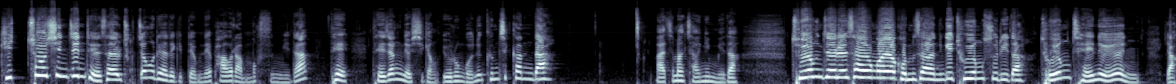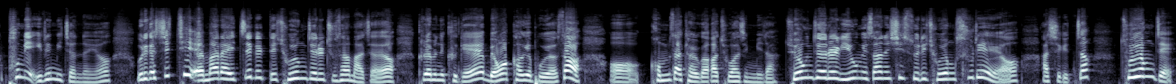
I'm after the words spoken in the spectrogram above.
기초 신진 대사율 측정을 해야 되기 때문에 밥을 안 먹습니다. 대 대장 내시경 요런 거는 금식한다. 마지막 장입니다. 조영제를 사용하여 검사하는 게 조영술이다. 조영제는 약품의 이름이잖아요. 우리가 CT, MRI 찍을 때 조영제를 주사 맞아요. 그러면 그게 명확하게 보여서 어, 검사 결과가 좋아집니다. 조영제를 이용해서 하는 시술이 조영술이에요. 아시겠죠? 조영제,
